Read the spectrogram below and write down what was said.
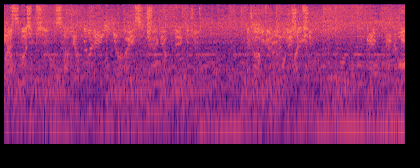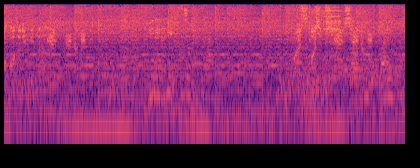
말씀하십시오. 사. 베이스 출격 대기 중. 좌표를 보내십시오. 보고드립니다. 미네랄이 부족합니다. 말씀하십시오. 사. 완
